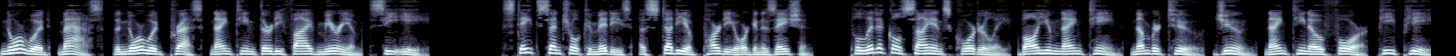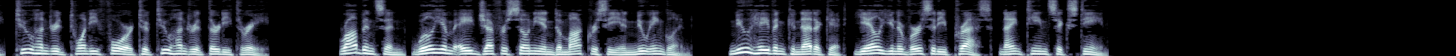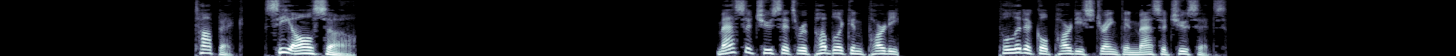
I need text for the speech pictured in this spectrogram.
Norwood, Mass., The Norwood Press, 1935 Merriam, C.E. State Central Committees, A Study of Party Organization. Political Science Quarterly, Volume 19, No. 2, June, 1904, pp. 224–233. Robinson, William A. Jeffersonian Democracy in New England. New Haven, Connecticut, Yale University Press, 1916. See also Massachusetts Republican Party Political party strength in Massachusetts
